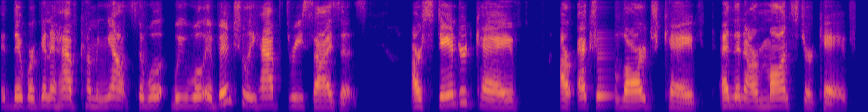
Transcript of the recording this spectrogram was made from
that we're going to have coming out. So we'll we will eventually have three sizes. Our standard cave, our extra large cave, and then our monster cave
